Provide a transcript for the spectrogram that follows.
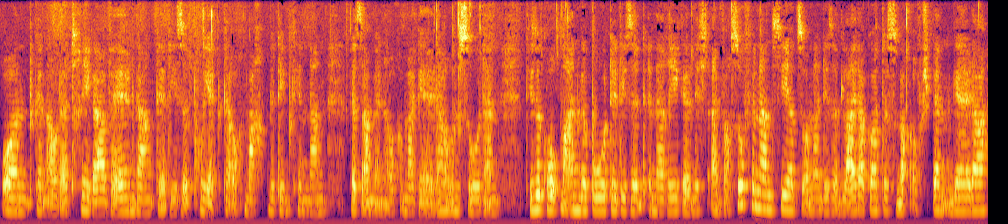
und genau der Träger Wellengang, der diese Projekte auch macht mit den Kindern. Wir sammeln auch immer Gelder und so. Dann diese Gruppenangebote, die sind in der Regel nicht einfach so finanziert, sondern die sind leider Gottes noch auf Spendengelder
